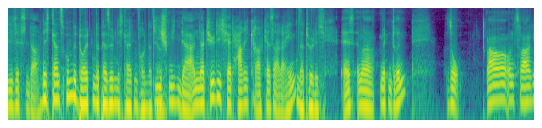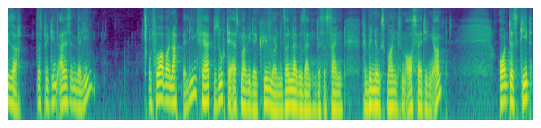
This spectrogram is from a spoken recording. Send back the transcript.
die sitzen da. Nicht ganz unbedeutende Persönlichkeiten vor 100 Die Jahren. schmieden da. Und natürlich fährt Harry Graf Kessler dahin. Natürlich. Er ist immer mittendrin. So. Äh, und zwar, wie gesagt, das beginnt alles in Berlin. Bevor er aber nach Berlin fährt, besucht er erstmal wieder Kühlmann, den Sondergesandten. Das ist sein Verbindungsmann zum Auswärtigen Amt. Und es geht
